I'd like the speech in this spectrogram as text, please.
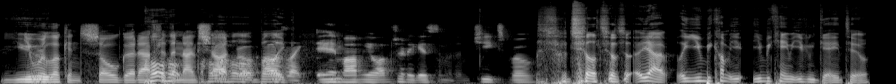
you, You, were looking so good after Hold- the ninth hold shot, on, hold bro. but, I was like- like, damn, mom, yo, I'm trying to get some of them cheeks, bro. so chill, chill, chill. Yeah, like you become you, you became even gay too.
